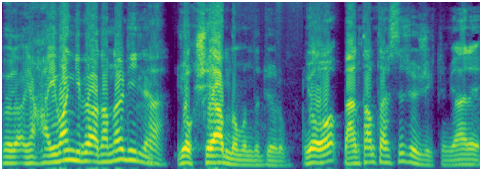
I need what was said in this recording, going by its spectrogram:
böyle yani hayvan gibi adamlar değiller. Ha, yok şey anlamında diyorum. Yo ben tam tersini söyleyecektim. Yani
